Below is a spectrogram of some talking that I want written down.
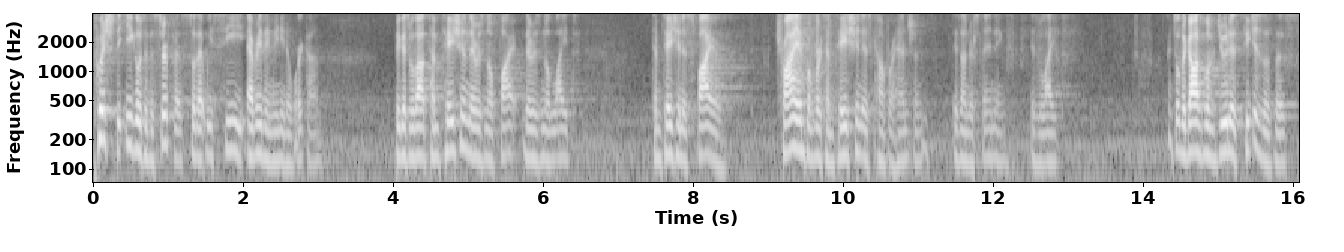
push the ego to the surface so that we see everything we need to work on. Because without temptation, there is no fire, there is no light. Temptation is fire. Triumph over temptation is comprehension, is understanding, is light. And so the Gospel of Judas teaches us this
